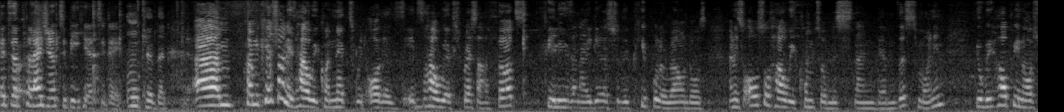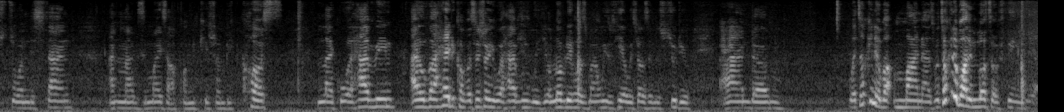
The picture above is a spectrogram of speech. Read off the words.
it's a pleasure to be here today. Okay then. Um, communication is how we connect with others. It's how we express our thoughts, feelings, and ideas to the people around us, and it's also how we come to understand them. This morning, you'll be helping us to understand and maximize our communication because like we're having i overheard the conversation you were having with your lovely husband who is here with us in the studio and um, we're talking about manners we're talking about a lot of things yeah.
